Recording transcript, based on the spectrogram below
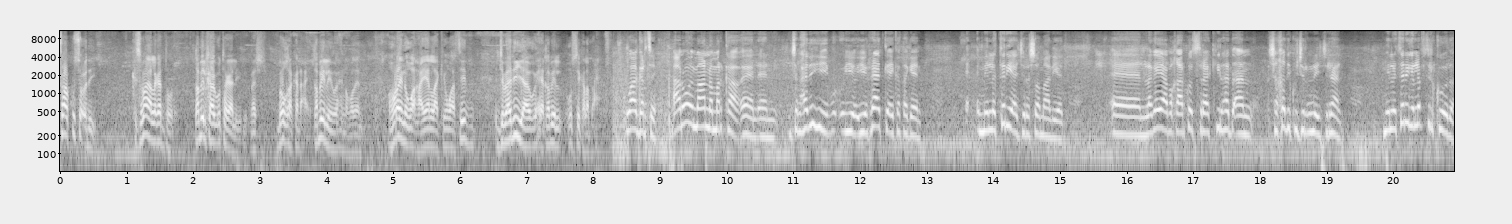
saa ku socday. Kismaayo laga dooray. Qabiilkaaga u tagaa la yidhi. Meesha booqa ka dhacay. Qabiilay waxay noqdeen horeyna u ahaayeen laakiin waa si jabhadiya waxay qabiil u sii kala baxay waa gartay. Aan u imaano marka jabhadihii iyo raadka ay ka tageen. Militariyaa jira soomaaliyeed. Laga yaabo qaarkood saraakiil hadda aan shaqadii ku jirin inay jiraan. Militariga laftirkooda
